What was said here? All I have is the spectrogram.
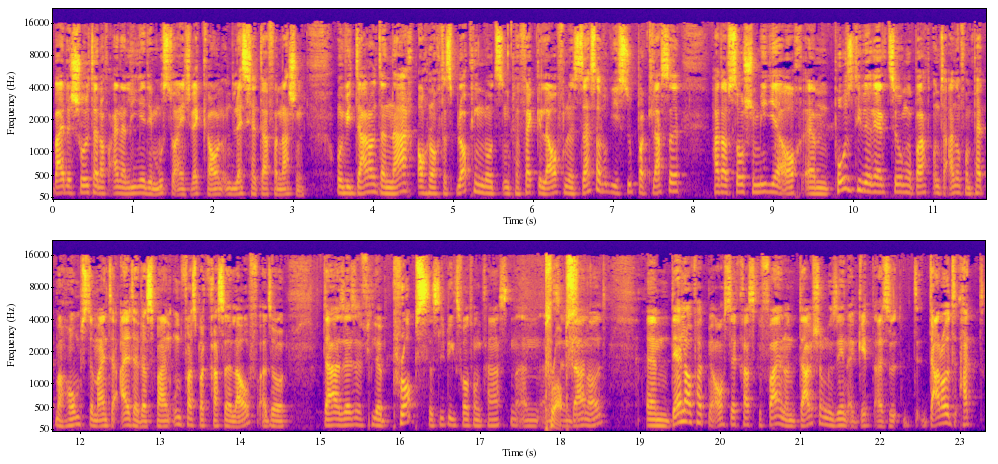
beide Schultern auf einer Linie, den musst du eigentlich weghauen und lässt dich halt da vernaschen. Und wie Donald danach auch noch das Blocking nutzt und perfekt gelaufen ist, das war wirklich super klasse. Hat auf Social Media auch ähm, positive Reaktionen gebracht, unter anderem von Pat Mahomes, der meinte, Alter, das war ein unfassbar krasser Lauf. Also da sehr, sehr viele Props, das Lieblingswort von Carsten, an, an Props. Sam Darnold. Ähm, der Lauf hat mir auch sehr krass gefallen und da habe ich schon gesehen, er geht, also Darnold hat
